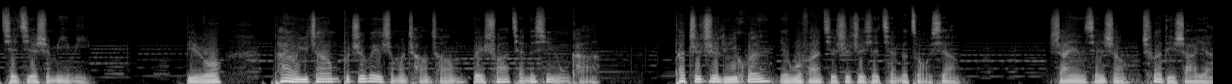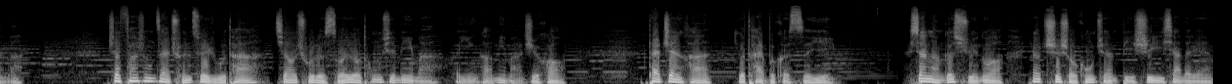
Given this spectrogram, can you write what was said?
且皆是秘密。比如，他有一张不知为什么常常被刷钱的信用卡，他直至离婚也无法解释这些钱的走向。傻眼先生彻底傻眼了。这发生在纯粹如他交出了所有通讯密码和银行密码之后，太震撼又太不可思议，像两个许诺要赤手空拳比试一下的人，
